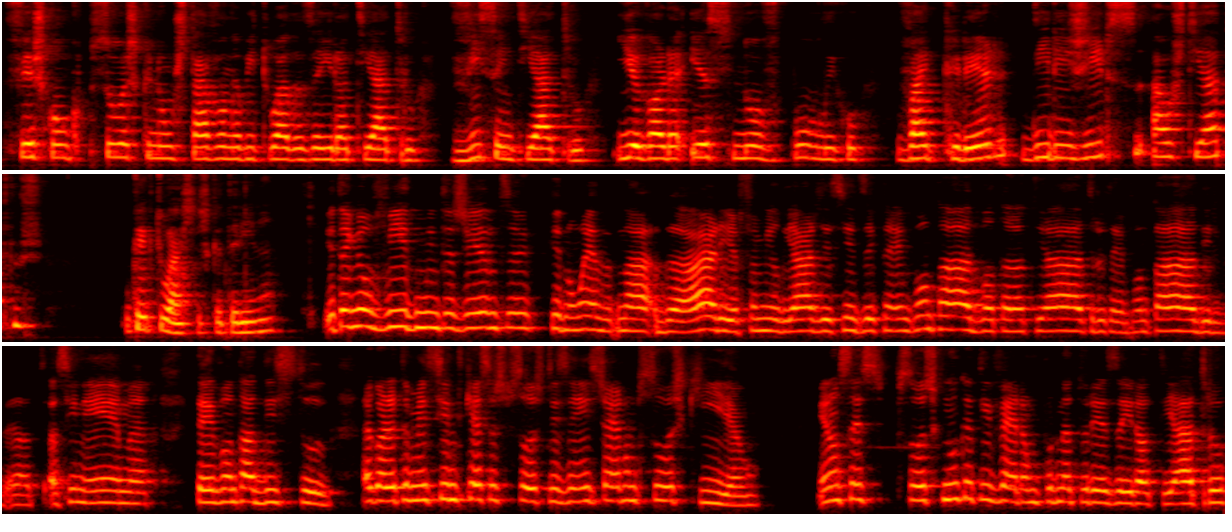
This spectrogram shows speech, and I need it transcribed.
fez com que pessoas que não estavam habituadas a ir ao teatro vissem teatro e agora esse novo público vai querer dirigir-se aos teatros? O que é que tu achas, Catarina? Eu tenho ouvido muita gente que não é na, da área, familiares, assim, dizer que têm vontade de voltar ao teatro, têm vontade de ir ao cinema, têm vontade disso tudo. Agora, também sinto que essas pessoas que dizem isso já eram pessoas que iam. Eu não sei se pessoas que nunca tiveram por natureza ir ao teatro,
